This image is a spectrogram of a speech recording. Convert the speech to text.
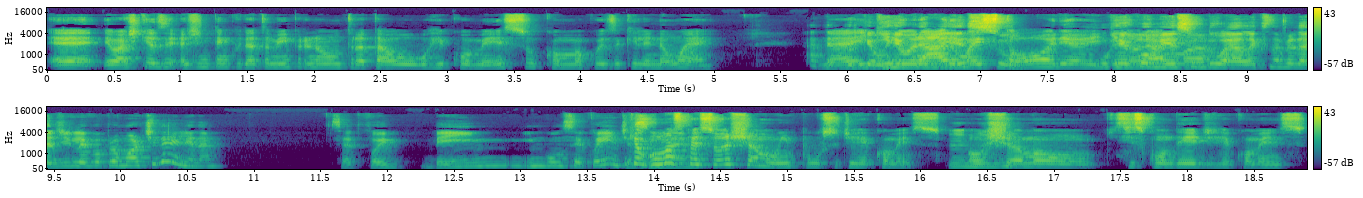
é, eu acho que a gente tem que cuidar também pra não tratar o recomeço como uma coisa que ele não é. Até né? porque Ignorar o recomeço, uma história, o recomeço uma... do Alex, na verdade, levou pra morte dele, né? Certo? Foi bem inconsequente, Que assim, algumas né? pessoas chamam o impulso de recomeço. Uhum. Ou chamam se esconder de recomeço.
